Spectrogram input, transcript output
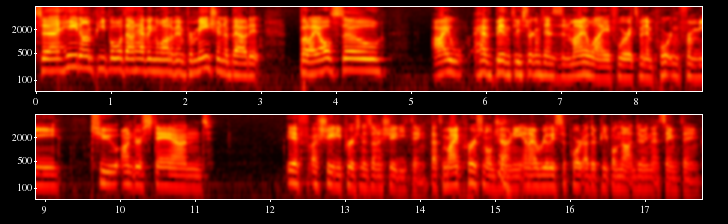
to hate on people without having a lot of information about it, but I also I have been through circumstances in my life where it's been important for me to understand if a shady person has done a shady thing. That's my personal journey, and I really support other people not doing that same thing.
